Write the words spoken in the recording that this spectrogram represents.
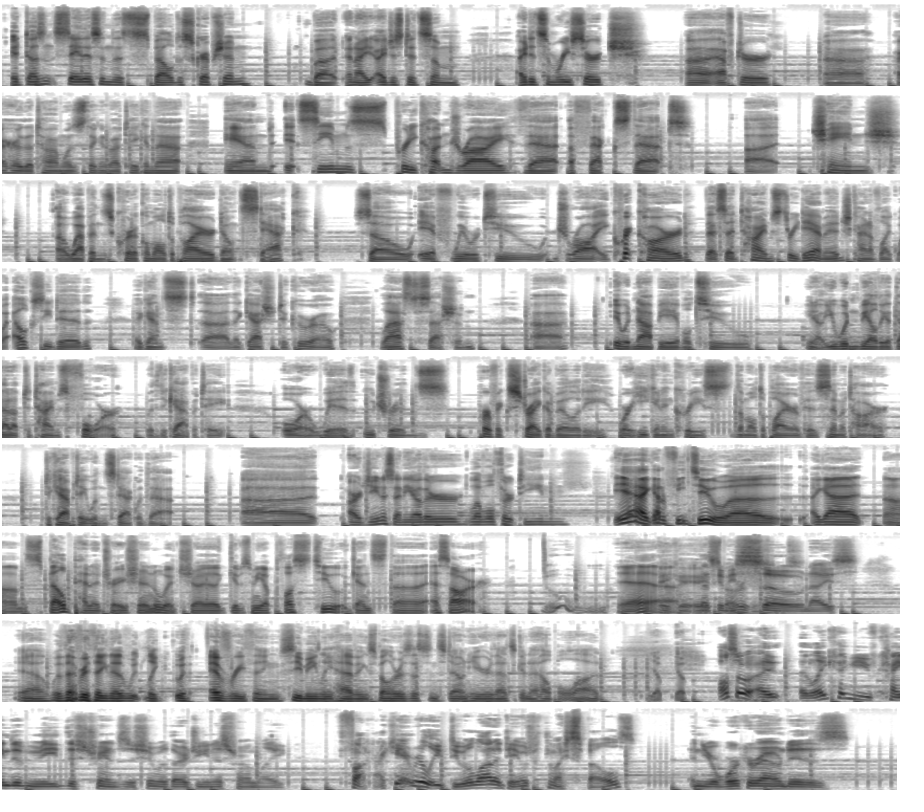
it doesn't say this in the spell description but and i i just did some i did some research uh after uh i heard that tom was thinking about taking that and it seems pretty cut and dry that effects that uh change a weapon's critical multiplier don't stack so if we were to draw a crit card that said times three damage, kind of like what Elxie did against uh, the Gashadokuro last session, uh, it would not be able to, you know, you wouldn't be able to get that up to times four with Decapitate or with Uhtred's Perfect Strike ability, where he can increase the multiplier of his scimitar. Decapitate wouldn't stack with that. Uh, Arginus, any other level 13 Yeah, I got a feat too. Uh, I got um, spell penetration, which uh, gives me a plus two against the SR. Ooh. Yeah, aka That's gonna be spell so nice. Yeah, with everything that we, like with everything seemingly having spell resistance down here, that's going to help a lot. yep, yep. Also, I I like how you've kind of made this transition with Arginus from like, fuck, I can't really do a lot of damage with my spells, and your workaround is,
